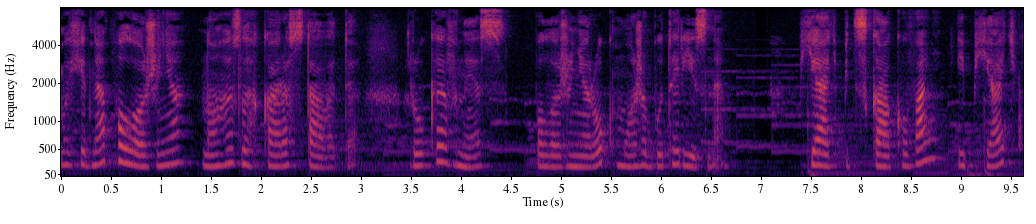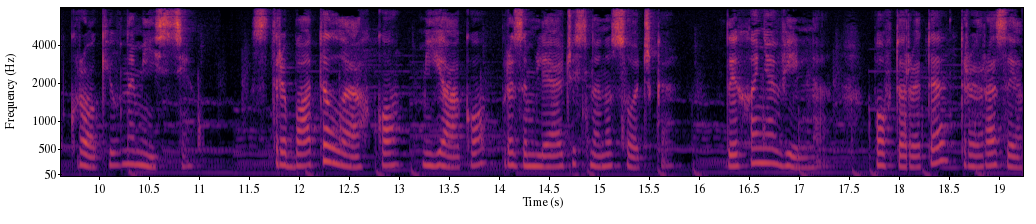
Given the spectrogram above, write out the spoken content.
Вихідне положення, ноги злегка розставити, руки вниз. Положення рук може бути різне. 5 підскакувань і 5 кроків на місці. Стрибати легко, м'яко, приземляючись на носочки. Дихання вільне. Повторити три рази.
